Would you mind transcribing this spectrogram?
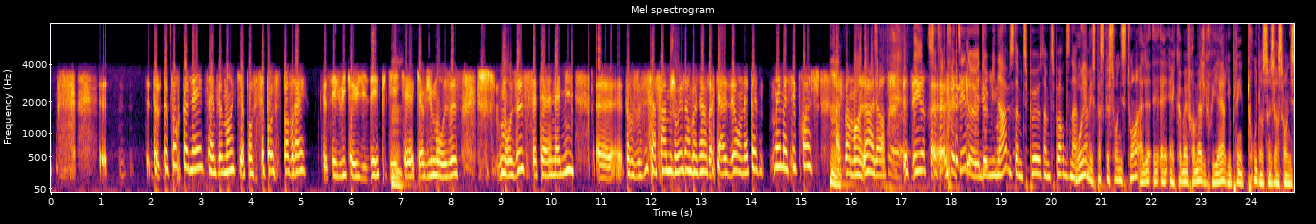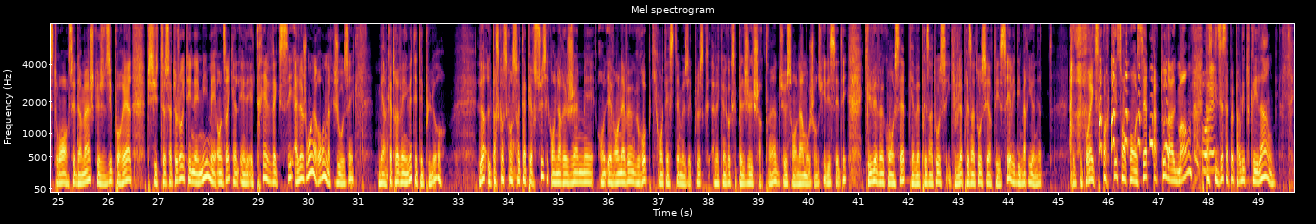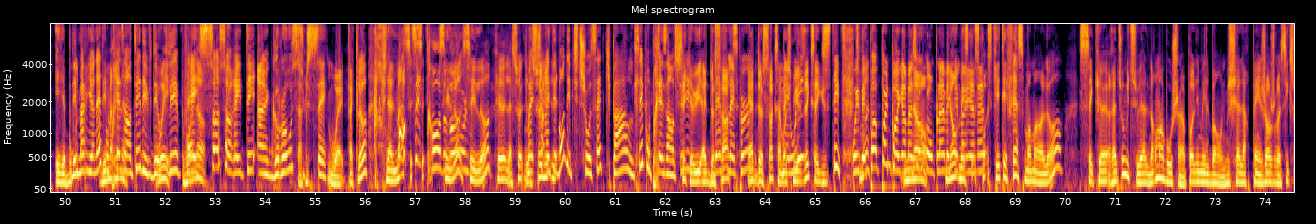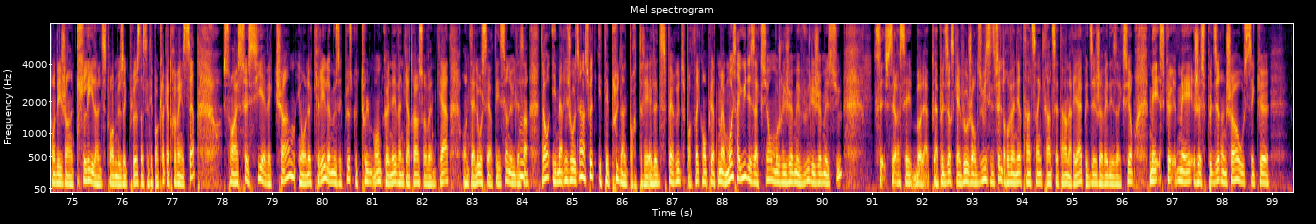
de, de pas reconnaître simplement qu'il y a pas c'est pas vrai que c'est lui qui a eu l'idée puis qui, Hmm. qui, a, qui a vu Moses. Moses, c'était un ami. Euh, comme je vous dis, sa femme jouait dans Bonheur d'occasion. On était même assez proches à ce moment-là. Alors, de dire Se faire euh, traiter de, de minable, c'est un petit peu, c'est un petit peu ordinaire. Oui, mais c'est parce que son histoire, elle, est- elle- elle est comme un fromage gruyère. Il y a plein de trous dans son, dans son histoire. C'est dommage que je dis pour elle. Puis ça a toujours été une amie, mais on dirait qu'elle elle est très vexée. Elle a joué un rôle, Marie-Josée, mais en 88, elle était plus là. Là, parce que ce qu'on s'est aperçu, c'est qu'on n'aurait jamais, on, on avait un groupe qui contestait Musique Plus avec un gars qui s'appelle Gilles Chartrand, Dieu son âme aujourd'hui, il est décédé, qui lui avait un concept qu'il avait présenté qui voulait présenter au CRTC avec des marionnettes. Donc, il pourrait exporter son concept partout dans le monde parce Ouais. qu'il disait ça peut parler toutes les langues. Et il y a beaucoup Des de- marionnettes des pour marionnettes. présenter des vidéoclips. Oui, voilà. Hey, ça, ça aurait été un gros succès. Ouais. Fait que là, finalement, Oh, c'est trop là, drôle. c'est là que la seule, le ça aurait été bon des petites chaussettes qui parlent, tu sais, pour présenter. Tu sais qu'il y a eu De Def Sox. Aide de Sox à Ben Much oui. Music, ça existait. Oui, Tu mais vois? pas, pas une programmation Non. complète avec non, des mais ce, qui a été fait à ce moment-là, c'est que Radio Mutuelle, Normand Beauchamp, Paul-Émile Bond, Michel Larpin, Georges Rossi, qui sont des gens clés dans l'histoire de Musique Plus à cette époque-là, 87, sont associés avec Chum et on a créé le Musique Plus que tout le monde connaît 24 heures sur 24. On est allé au CRTC, on a eu la Mm. Donc, et Marie-Josée ensuite était plus dans le portrait. Elle a disparu du portrait complètement. Moi, ça a eu des actions. Moi, je l'ai jamais vu, je l'ai jamais su. C'est, c'est, c'est- bon, elle elle peut dire ce qu'elle veut aujourd'hui. C'est difficile de revenir 35, 37 ans en arrière et dire j'avais des actions. Mais ce que, mais je peux dire une chose, c'est que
